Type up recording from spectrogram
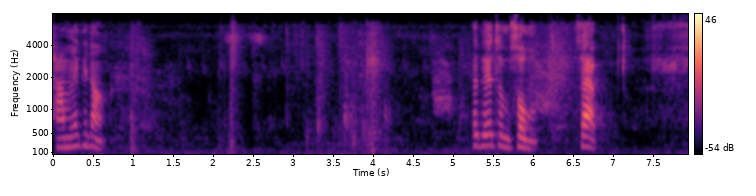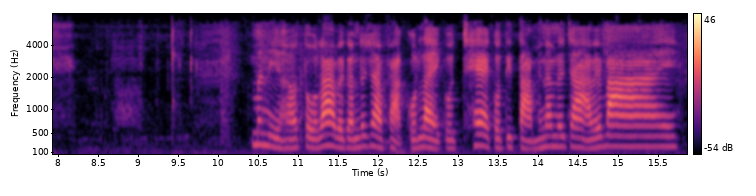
ช้ำๆเลยพี่น้องเผ็ดๆสมๆแซ่บมันนี่ค่ะตัวล่าไปกันด้วยจ้า ฝากกดไลค์ กดแชร์ กดติดตามให้น้ำด้วยจ้า บ๊ายบาย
